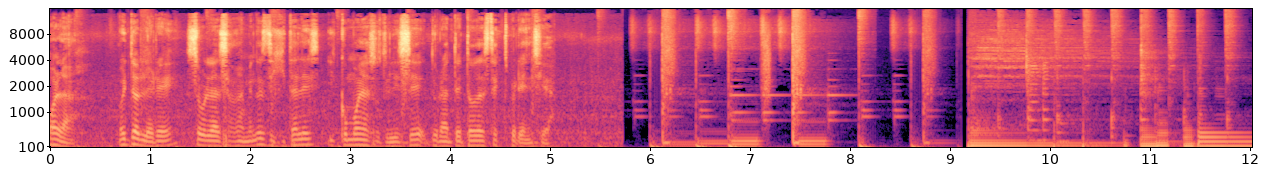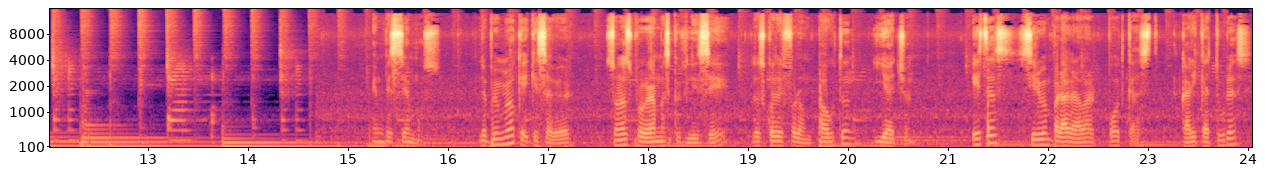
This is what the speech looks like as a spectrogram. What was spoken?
Hola, hoy te hablaré sobre las herramientas digitales y cómo las utilicé durante toda esta experiencia. Empecemos. Lo primero que hay que saber son los programas que utilicé, los cuales fueron Powton y Achon. Estas sirven para grabar podcasts, caricaturas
